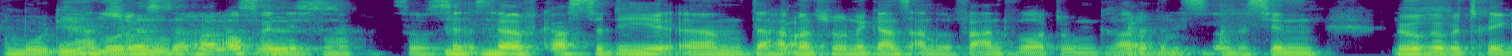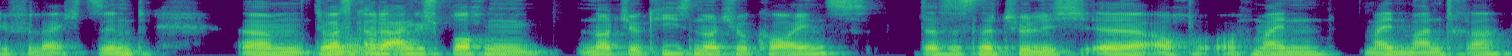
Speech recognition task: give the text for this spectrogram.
Wo, die, ja, wo das dann alles ist. Ne? So mhm. Self-Custody, ähm, da hat ja. man schon eine ganz andere Verantwortung, gerade ja. wenn es ein bisschen höhere Beträge vielleicht sind. Ähm, du hast gerade angesprochen, not your keys, not your coins. Das ist natürlich äh, auch, auch mein, mein Mantra.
